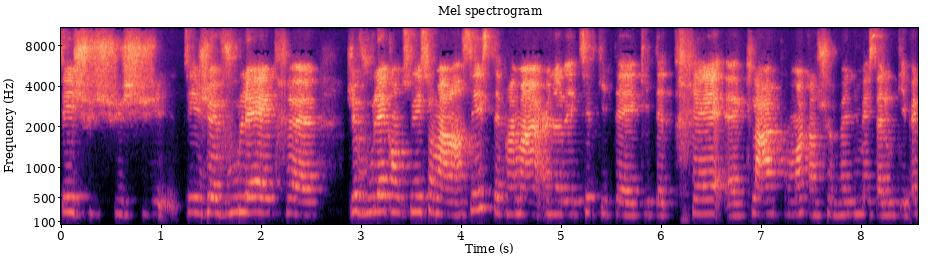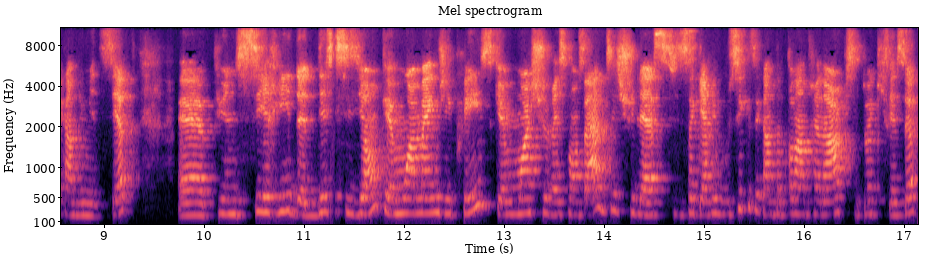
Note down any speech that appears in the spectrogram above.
Je, je, je, je voulais être, je voulais continuer sur ma lancée. C'était vraiment un objectif qui était, qui était très clair pour moi quand je suis revenue m'installer au Québec en 2017. Euh, puis une série de décisions que moi-même j'ai prises, que moi je suis responsable. C'est ça qui arrive aussi, c'est quand tu n'as pas d'entraîneur, puis c'est toi qui fais ça.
